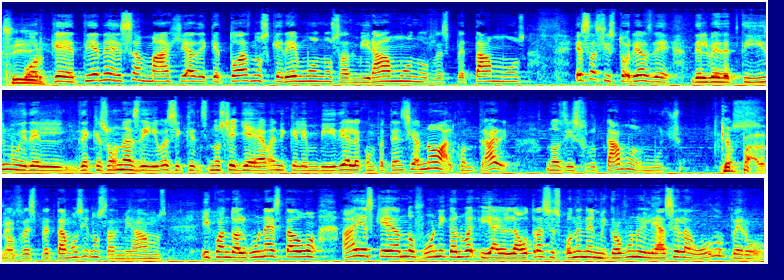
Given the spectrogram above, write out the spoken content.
Sí. porque tiene esa magia de que todas nos queremos, nos admiramos, nos respetamos. Esas historias de, del vedetismo y del, de que son unas divas y que no se llevan y que la envidia, la competencia, no, al contrario, nos disfrutamos mucho. Qué nos, padre. Nos respetamos y nos admiramos. Y cuando alguna ha estado, ay, es que ando fónica, no va-", y la otra se esconde en el micrófono y le hace el agudo, pero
